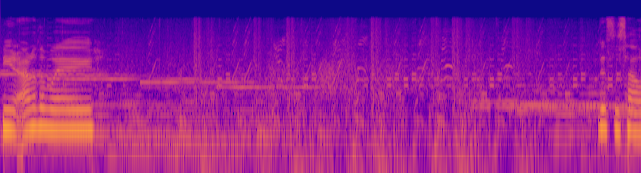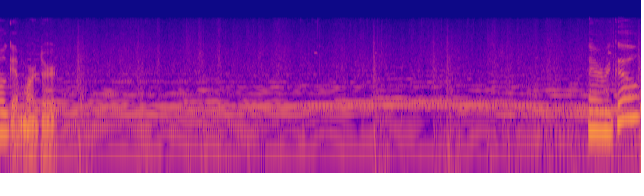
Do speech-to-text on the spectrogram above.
Get out of the way. This is how I'll get more dirt. There we go.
